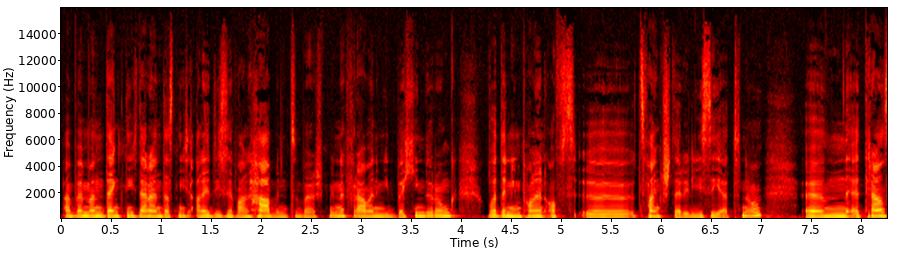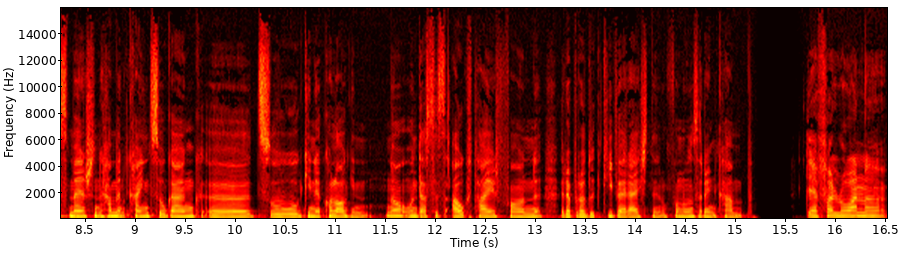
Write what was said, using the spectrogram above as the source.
aber man denkt nicht daran, dass nicht alle diese Wahl haben. Zum Beispiel ne? Frauen mit Behinderung wurden in Polen oft äh, zwangssterilisiert. Ne? Ähm, Transmenschen haben keinen Zugang äh, zu Gynäkologin. Ne? Und das ist auch Teil von reproduktiven Rechten, von unserem Kampf. Der verlorene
